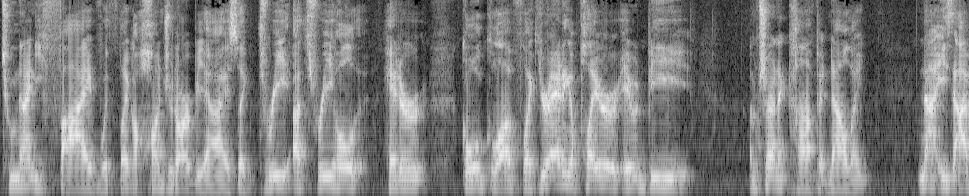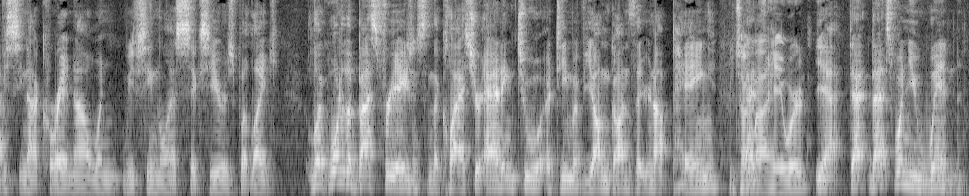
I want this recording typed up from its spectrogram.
295 with like 100 RBIs, like three a three hole hitter, Gold Glove. Like you're adding a player, it would be. I'm trying to comp it now. Like, not he's obviously not Correa now when we've seen the last six years, but like. Like one of the best free agents in the class, you're adding to a team of young guns that you're not paying. You're talking That's- about Heyward. yeah, that that's when you win.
